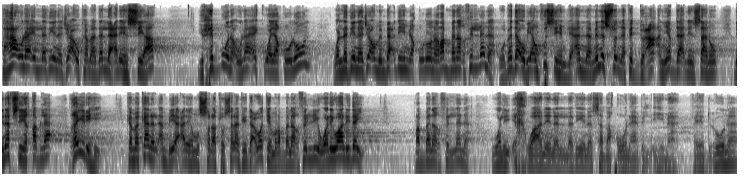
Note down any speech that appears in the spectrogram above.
فهؤلاء الذين جاءوا كما دل عليه السياق يحبون أولئك ويقولون والذين جاءوا من بعدهم يقولون ربنا اغفر لنا وبدأوا بأنفسهم لأن من السنة في الدعاء أن يبدأ الإنسان بنفسه قبل غيره. كما كان الأنبياء عليهم الصلاة والسلام في دعوتهم ربنا اغفر لي ولوالدي ربنا اغفر لنا ولإخواننا الذين سبقونا بالإيمان. فيدعون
